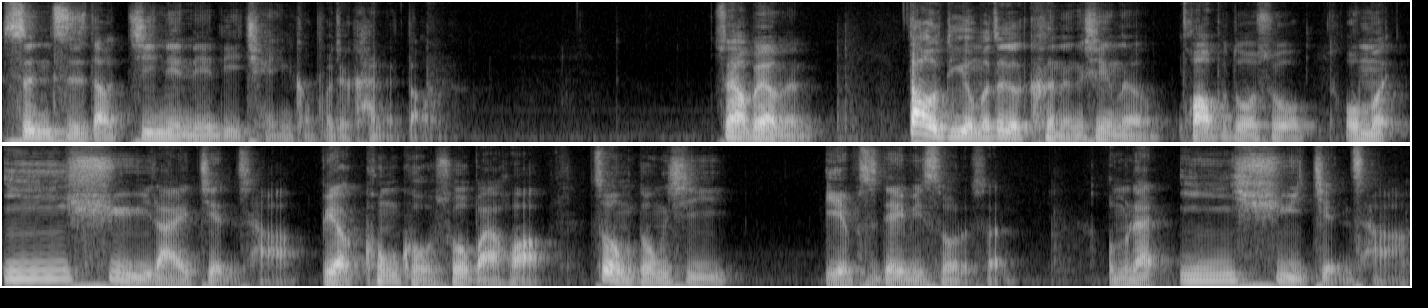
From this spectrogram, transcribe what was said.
甚至到今年年底前一个，我就看得到了。所以，好朋友们，到底有没有这个可能性呢？话不多说，我们依序来检查，不要空口说白话。这种东西也不是 David 说了算。我们来依序检查，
